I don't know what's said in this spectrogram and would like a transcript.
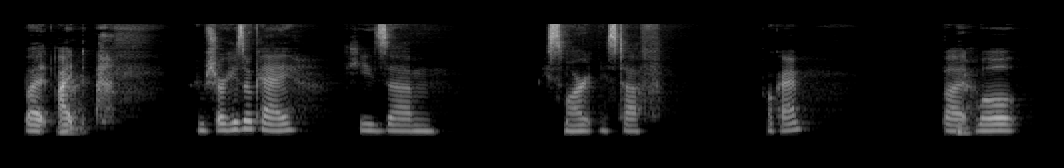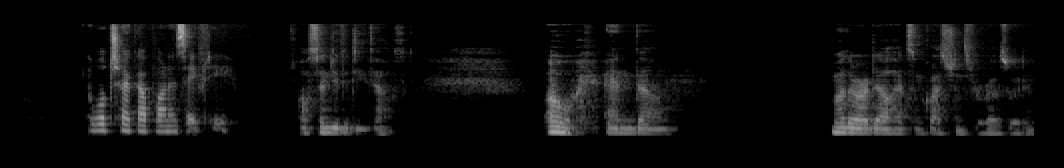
But I Alright. I'm sure he's okay. He's um he's smart, he's tough. Okay? But Yeah. we'll we'll check up on his safety. I'll send you the details. Oh, and um Mother Ardell had some questions for Rosewood and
